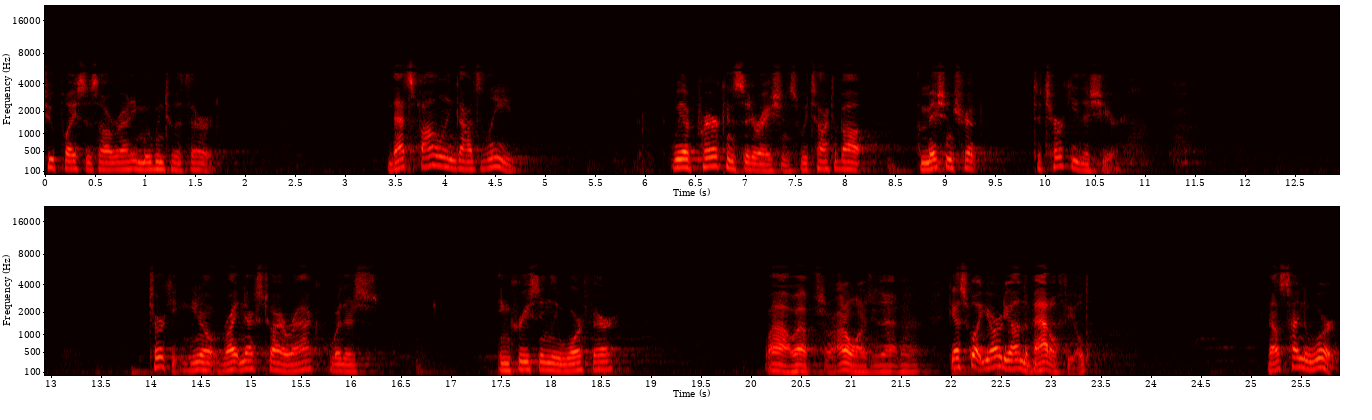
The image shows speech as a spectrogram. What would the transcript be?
Two places already, moving to a third. That's following God's lead. We have prayer considerations. We talked about a mission trip to Turkey this year. Turkey, you know, right next to Iraq, where there's increasingly warfare. Wow, well, I don't want to do that. Guess what? You're already on the battlefield. Now it's time to work.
